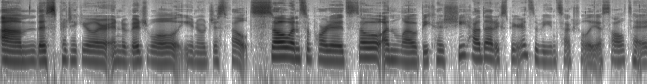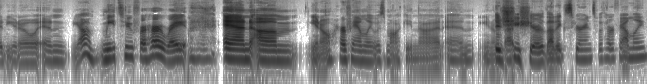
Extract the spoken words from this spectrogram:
um, this particular individual, you know, just felt so unsupported, so unloved because she had that experience of being sexually assaulted, you know, and yeah, me too for her, right? And um, you know, her family was mocking that, and you know, Did that- she share that experience with her family?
